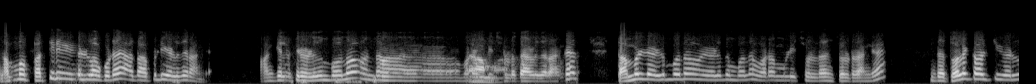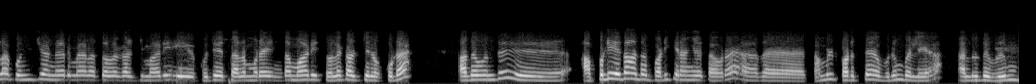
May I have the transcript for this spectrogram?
நம்ம பத்திரிகைகள்ல கூட அதை அப்படி எழுதுறாங்க. ஆங்கிலத்தில் எழுதும்போதும் அந்த வடமொழி. சொல்றதா எழுதுறாங்க. தமிழ்ல எழுதும்போதும் எழுதும்போதும் வடமொழி சொல்றதுன்னு சொல்றாங்க. இந்த தொலைக்காட்சிகள்ல கொஞ்சம் நேர்மையான தொலைக்காட்சி மாதிரி புதிய தலைமுறை இந்த மாதிரி தொலைக்காட்சியில கூட அதை வந்து அப்படியே தான் அதை படிக்கிறாங்களே தவிர அதை தமிழ் படுத்த விரும்பலையா? அல்லது விரும்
